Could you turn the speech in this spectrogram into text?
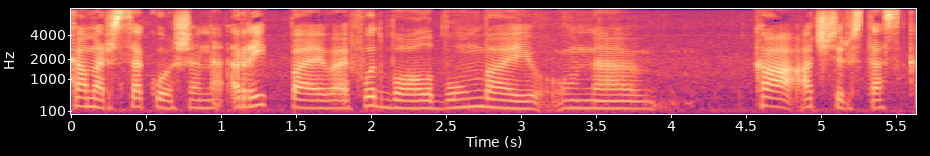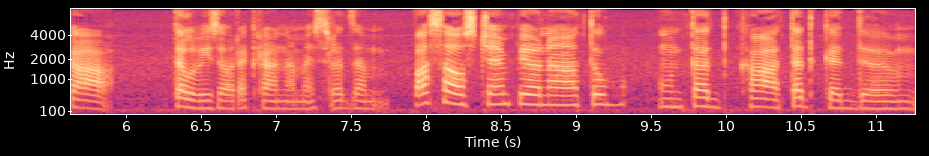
kameras sekošana ripai vai futbola bumbai, un um, kā atšķiras tas, kā televizora ekrānā mēs redzam pasaules čempionātu, un tad, kā, tad kad um,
